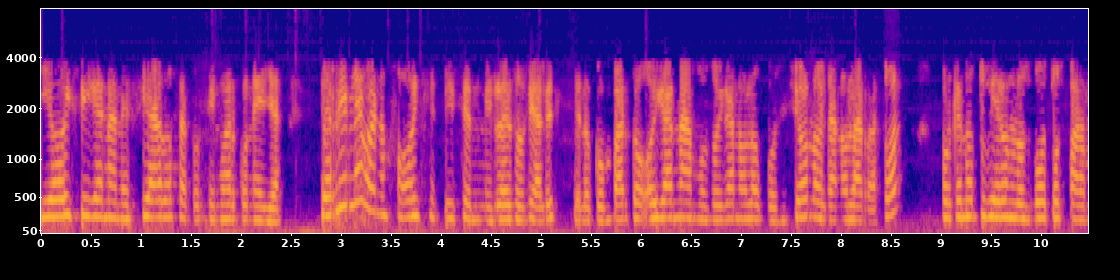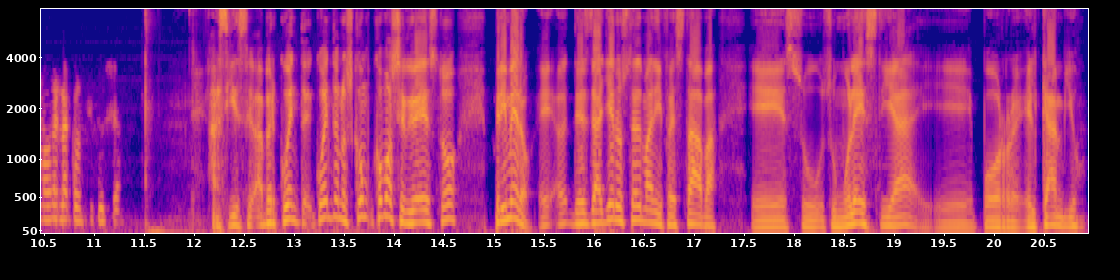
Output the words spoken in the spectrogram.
y hoy siguen anesiados a continuar con ella. Terrible, bueno, hoy dicen mis redes sociales, te lo comparto, hoy ganamos, hoy ganó la oposición, hoy ganó la razón, porque no tuvieron los votos para mover la constitución. Así es. A ver, cuéntanos cómo, se vio esto. Primero, eh, desde ayer usted manifestaba eh, su, su, molestia eh, por el cambio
